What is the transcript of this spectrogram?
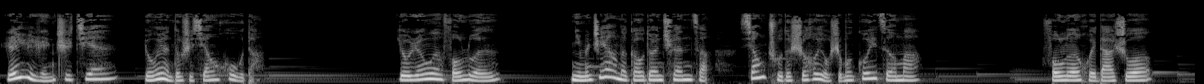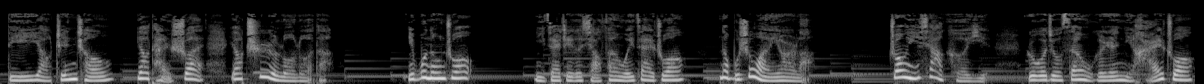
人与人之间，永远都是相互的。有人问冯仑：“你们这样的高端圈子？”相处的时候有什么规则吗？冯仑回答说：“第一要真诚，要坦率，要赤裸裸的。你不能装，你在这个小范围再装，那不是玩意儿了。装一下可以，如果就三五个人你还装，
